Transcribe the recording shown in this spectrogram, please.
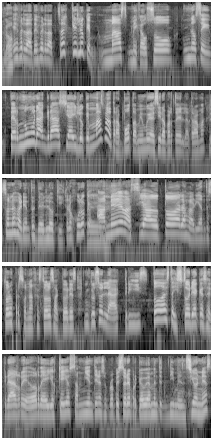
claro. ¿no? Es verdad, es verdad. ¿Sabes qué es lo que más me causó, no sé, ternura, gracia y lo que más me atrapó también voy a decir aparte de la trama? Son las variantes de Loki. Te lo juro que Eh. amé demasiado todas las variantes, todos los personajes, todos los actores, incluso la actriz, toda esta historia que se crea alrededor de ellos, que ellos también tienen su propia historia porque obviamente dimensiones,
